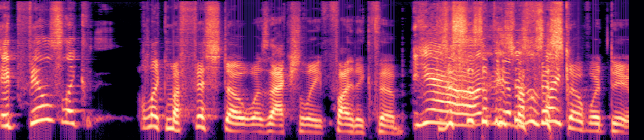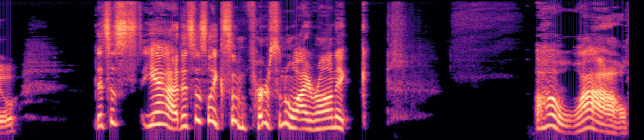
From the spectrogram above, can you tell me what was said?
it feels like like Mephisto was actually fighting them. 'Cause Yeah, this is something it's that just it's like Mephisto would do. this is yeah, this is like some personal ironic. Oh wow!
